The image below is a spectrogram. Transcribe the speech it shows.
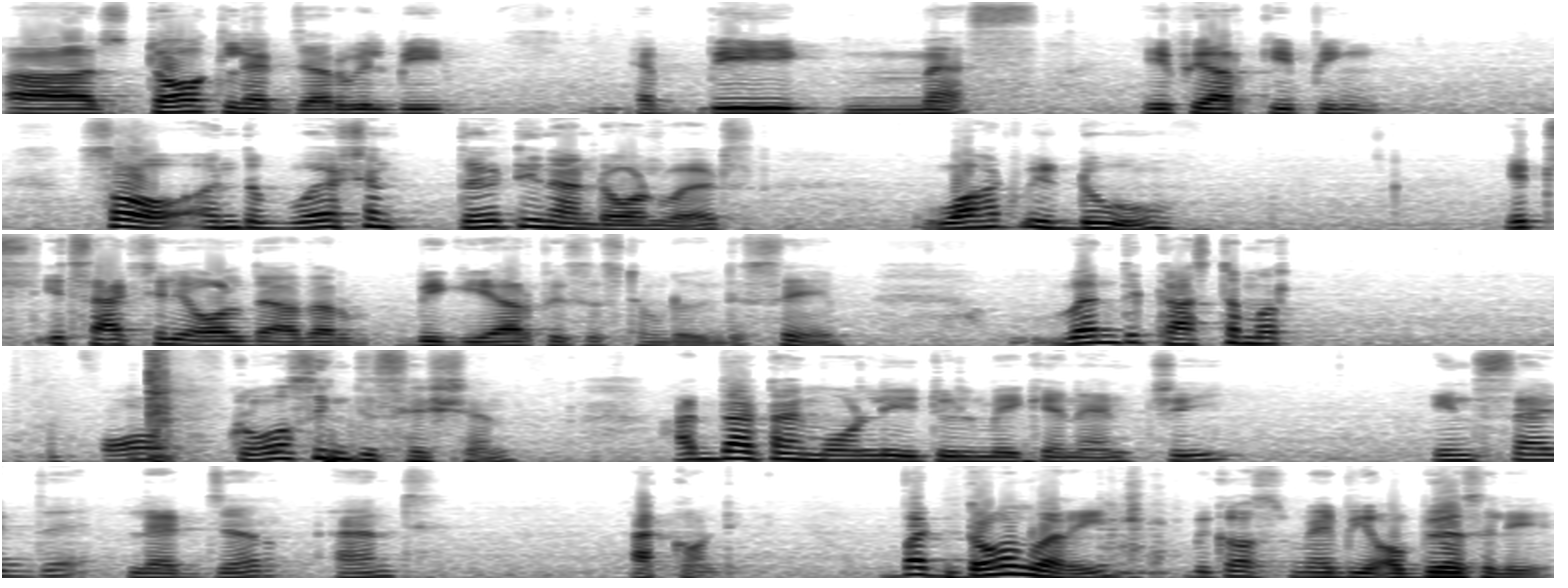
uh, stock ledger will be a big mess if you are keeping. So in the version 13 and onwards what we do it's it's actually all the other big ERP system doing the same when the customer or closing the session at that time only it will make an entry inside the ledger and accounting. But don't worry because maybe obviously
